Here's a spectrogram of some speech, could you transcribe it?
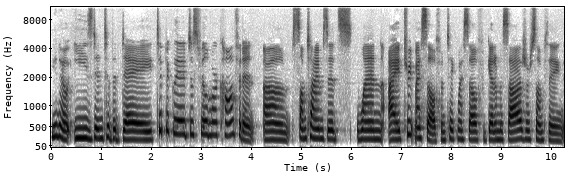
you know, eased into the day, typically I just feel more confident. Um, sometimes it's when I treat myself and take myself, get a massage or something,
